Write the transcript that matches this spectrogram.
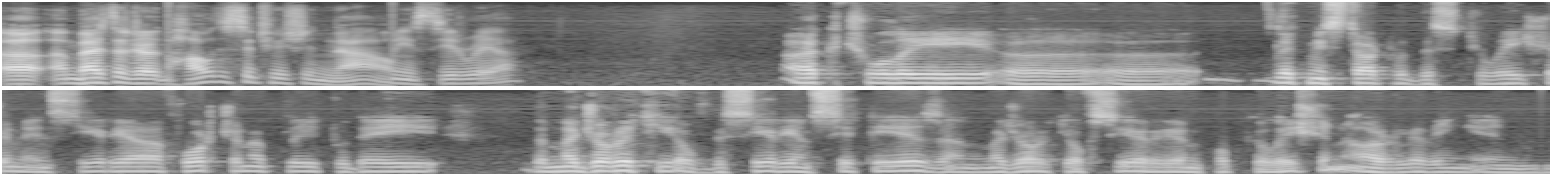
Uh, Ambassador, how is the situation now in Syria? Actually, uh, uh, let me start with the situation in Syria. Fortunately, today, the majority of the Syrian cities and majority of Syrian population are living in,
